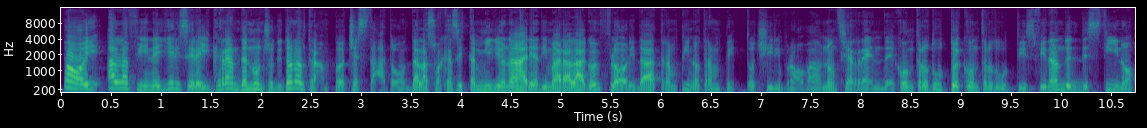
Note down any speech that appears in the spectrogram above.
Poi, alla fine, ieri sera il grande annuncio di Donald Trump c'è stato. Dalla sua casetta milionaria di Mar-a-Lago in Florida, Trampino Trampetto ci riprova, non si arrende, contro tutto e contro tutti, sfidando il destino,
